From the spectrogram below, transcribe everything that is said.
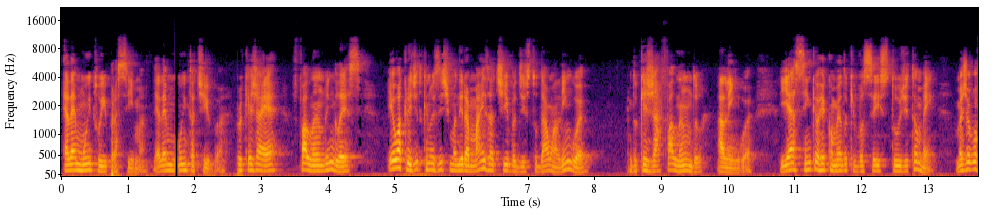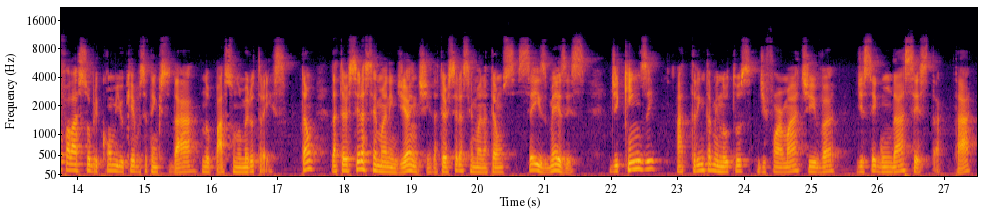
ela é muito ir para cima, ela é muito ativa, porque já é falando inglês. Eu acredito que não existe maneira mais ativa de estudar uma língua do que já falando a língua. E é assim que eu recomendo que você estude também. Mas já vou falar sobre como e o que você tem que estudar no passo número 3. Então, da terceira semana em diante, da terceira semana até uns 6 meses, de 15 a 30 minutos de forma ativa de segunda a sexta, tá?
